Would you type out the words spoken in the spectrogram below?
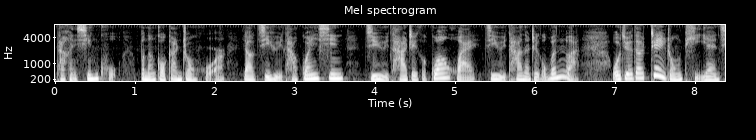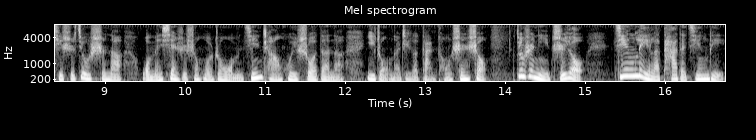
她很辛苦，不能够干重活，要给予她关心，给予她这个关怀，给予她的这个温暖。我觉得这种体验其实就是呢，我们现实生活中我们经常会说的呢一种呢这个感同身受，就是你只有经历了她的经历。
